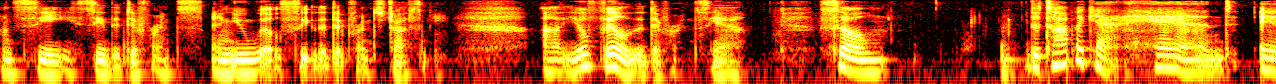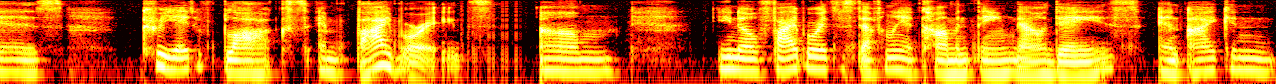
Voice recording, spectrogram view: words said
and see see the difference and you will see the difference trust me uh, you'll feel the difference yeah so the topic at hand is creative blocks and fibroids um, you know, fibroids is definitely a common thing nowadays, and I can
